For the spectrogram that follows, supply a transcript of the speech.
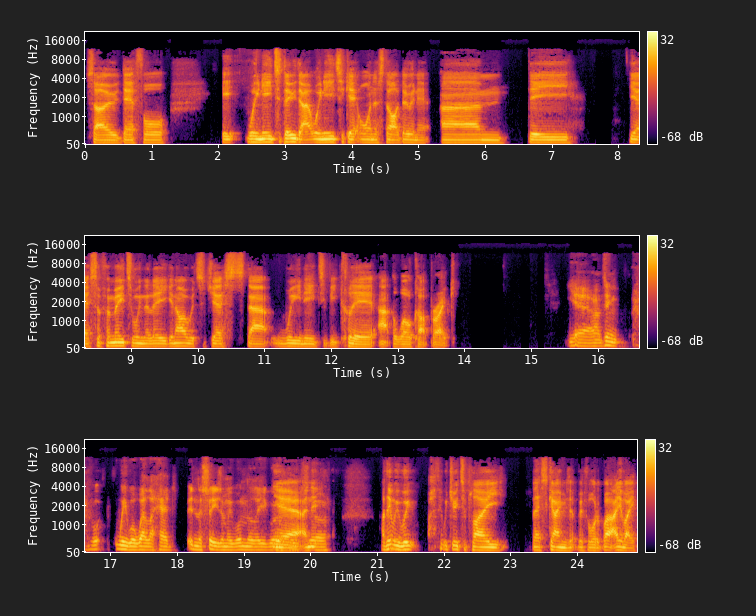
So therefore, it, we need to do that. We need to get on and start doing it. Um, the yeah, so for me to win the league, and I would suggest that we need to be clear at the World Cup break. Yeah, I think we were well ahead in the season. We won the league. Yeah, and so... it, I think we, we I think we're due to play less games before. The, But anyway,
